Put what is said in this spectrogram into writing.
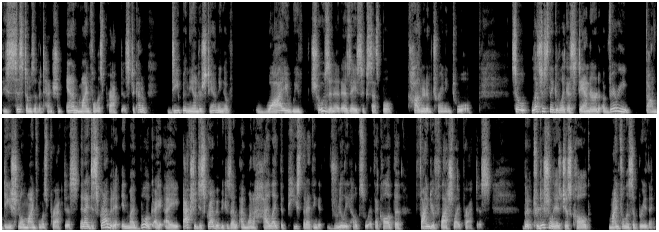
these systems of attention and mindfulness practice to kind of deepen the understanding of why we've chosen it as a successful cognitive training tool. So let's just think of like a standard, a very foundational mindfulness practice. And I describe it in my book. I, I actually describe it because I, I want to highlight the piece that I think it really helps with. I call it the find your flashlight practice. But traditionally, it's just called mindfulness of breathing.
